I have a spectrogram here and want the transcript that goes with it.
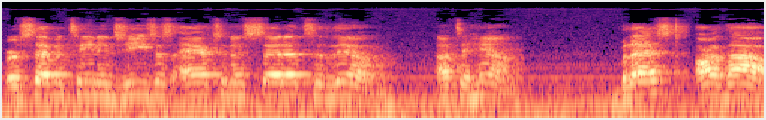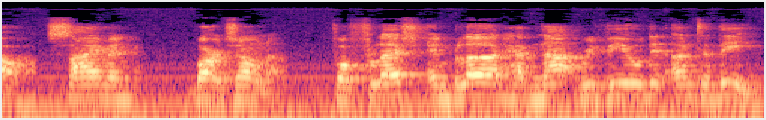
Verse 17, And Jesus answered and said unto them, unto him, Blessed art thou, Simon Barjona, for flesh and blood have not revealed it unto thee,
